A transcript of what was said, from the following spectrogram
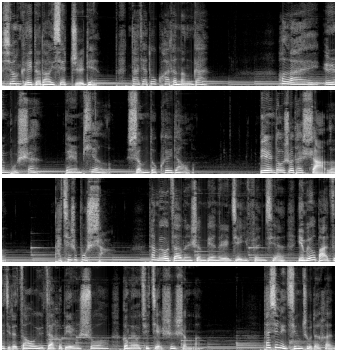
希望可以得到一些指点。大家都夸他能干。后来遇人不善，被人骗了，什么都亏掉了。别人都说他傻了，他其实不傻。他没有再问身边的人借一分钱，也没有把自己的遭遇再和别人说，更没有去解释什么。他心里清楚的很，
